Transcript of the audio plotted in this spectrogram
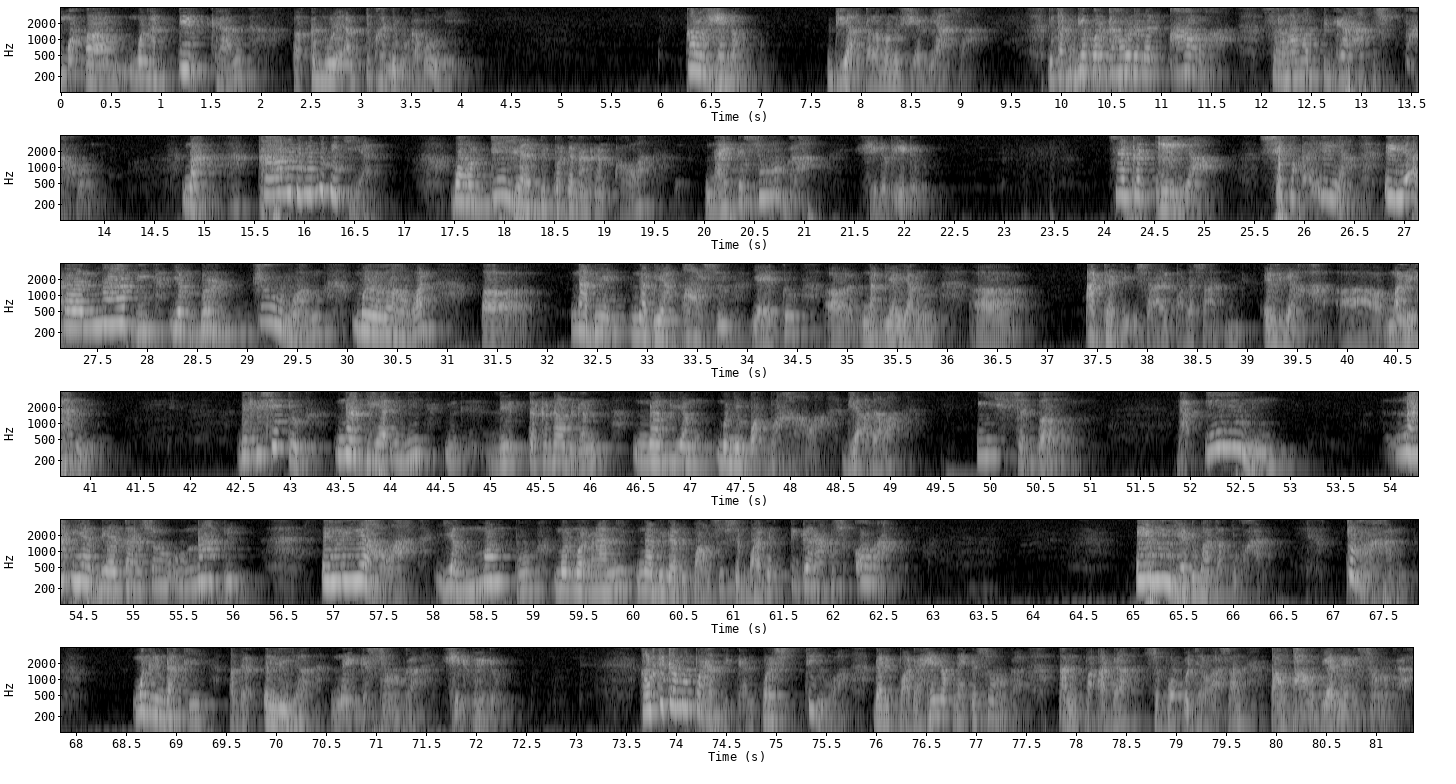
uh, menghadirkan uh, kemuliaan Tuhan di muka bumi. Kalau Henok, dia adalah manusia biasa. Tetapi dia bergaul dengan Allah selama 300 tahun. Nah, kalau dengan demikian, bahwa dia diperkenankan Allah naik ke surga, hidup-hidup. Sedangkan Elia, siapakah Elia? Elia adalah nabi yang berjuang melawan uh, nabi nabi palsu, yaitu uh, nabi yang uh, ada di Israel pada saat Elia uh, melayani. Dan di situ Nabi ini terkenal dengan Nabi yang menyembah berhala. Dia adalah Isabel. Nah ini Nabi yang di antara seluruh Nabi. Elialah yang mampu memerangi nabi-nabi palsu sebanyak 300 orang. Elia di mata Tuhan. Tuhan menghendaki agar Elia naik ke surga hidup-hidup. Kalau kita memperhatikan peristiwa daripada Henok naik ke surga tanpa ada sebuah penjelasan tahu-tahu dia naik ke surga.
